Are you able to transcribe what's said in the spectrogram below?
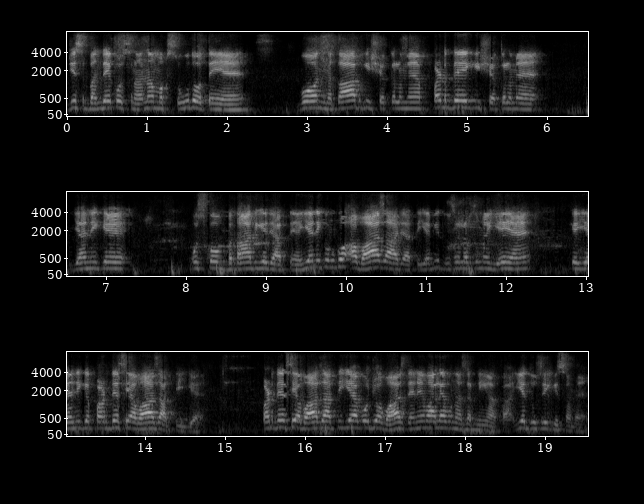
जिस बंदे को सुनाना मकसूद होते हैं, वो नकाब की शक्ल में, पर्दे की शक्ल में, यानी कि उसको बता दिए जाते हैं। यानी कि उनको आवाज़ आ जाती है। अभी दूसरे लफ्ज़ों में ये है कि यानी कि पर्दे से आवाज़ आती है। पर्दे से आवाज़ आती है, वो जो आवाज़ देने वाला है, वो नज़र नहीं आता। ये दूसरी किस्म है।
